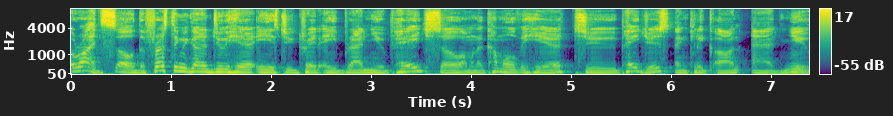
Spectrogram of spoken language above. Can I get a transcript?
Alright, so the first thing we're going to do here is to create a brand new page. So I'm going to come over here to pages and click on add new.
